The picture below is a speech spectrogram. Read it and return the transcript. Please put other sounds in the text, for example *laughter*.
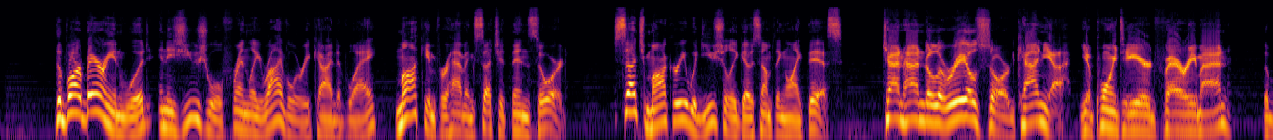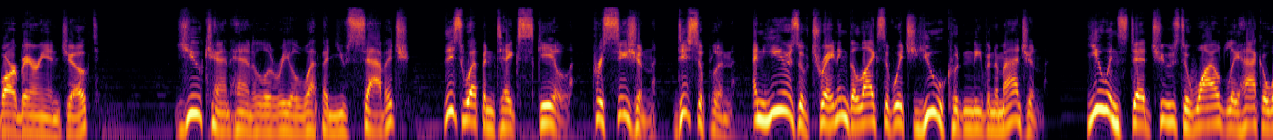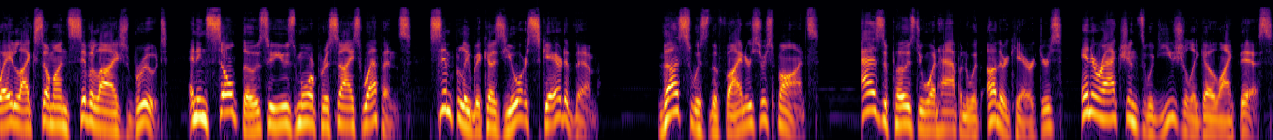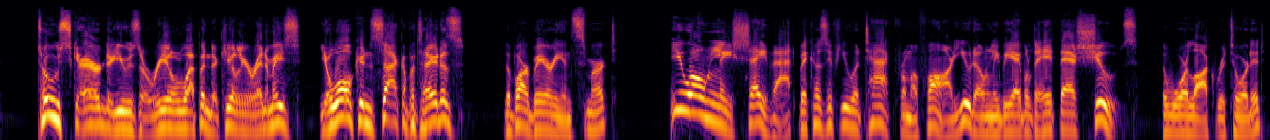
The barbarian would, in his usual friendly rivalry kind of way, mock him for having such a thin sword. Such mockery would usually go something like this Can't handle a real sword, can ya, you pointy eared ferryman? The barbarian joked. You can't handle a real weapon, you savage. This weapon takes skill, precision, discipline, and years of training the likes of which you couldn't even imagine. You instead choose to wildly hack away like some uncivilized brute and insult those who use more precise weapons, simply because you're scared of them. Thus was the fighter's response. As opposed to what happened with other characters, interactions would usually go like this Too scared to use a real weapon to kill your enemies? You walking sack of potatoes? The barbarian smirked. You only say that because if you attack from afar, you'd only be able to hit their shoes, the warlock retorted.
